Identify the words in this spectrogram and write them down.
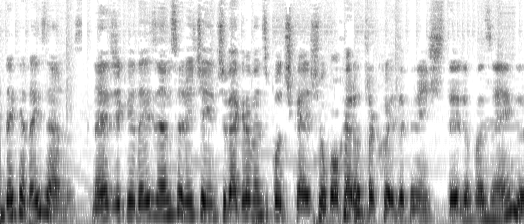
daqui a 10 anos, né? Daqui a 10 anos, se a gente estiver gravando esse podcast ou qualquer outra coisa que a gente esteja fazendo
